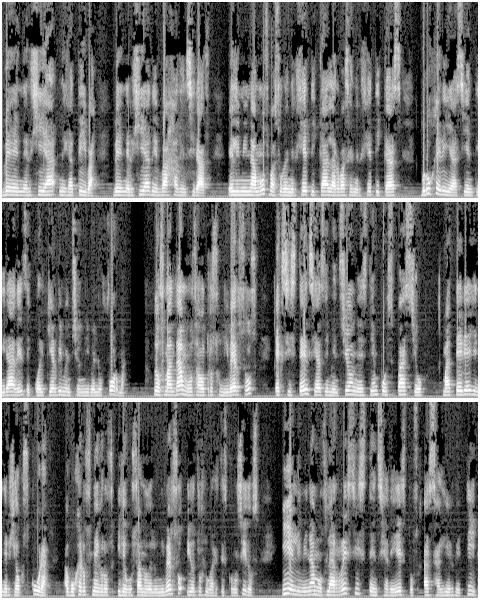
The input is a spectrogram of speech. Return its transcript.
de energía negativa, de energía de baja densidad. Eliminamos basura energética, larvas energéticas, brujerías y entidades de cualquier dimensión, nivel o forma. Los mandamos a otros universos, existencias, dimensiones, tiempo, espacio, materia y energía oscura, agujeros negros y de gusano del universo y otros lugares desconocidos. Y eliminamos la resistencia de estos a salir de ti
